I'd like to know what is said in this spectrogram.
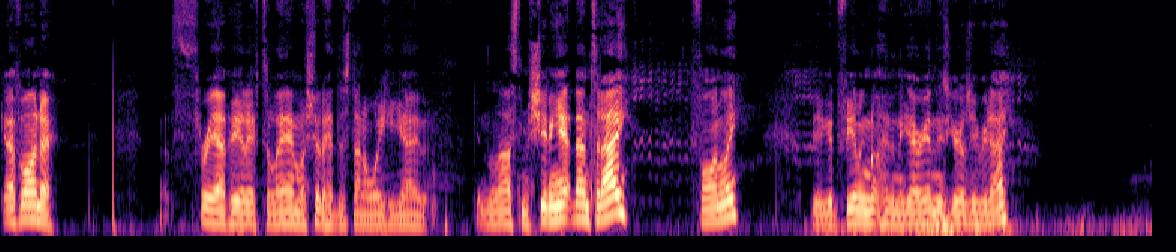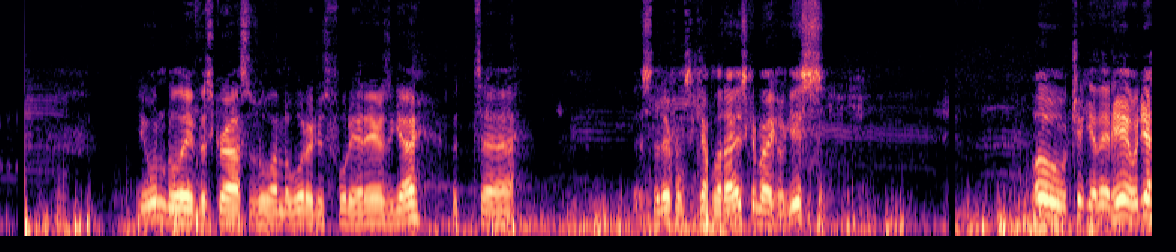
Go find her. Got three up here left to lamb. I should have had this done a week ago, but getting the last of them shedding out done today. Finally. Be a good feeling not having to go around these girls every day. You wouldn't believe this grass was all underwater just 48 hours ago, but uh, that's the difference a couple of days can make, I guess. Oh, check out that here, would you?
